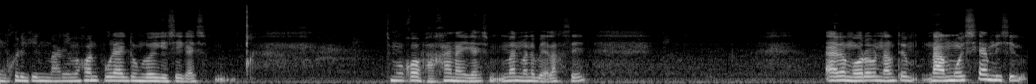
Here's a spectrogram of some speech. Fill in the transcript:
মুখৰ এইখিনি মাৰি মোৰখন পূৰা একদম লৈ গৈছে গাইছ। মোৰ ক'ব ভাষা নাই গাইছ ইমান মানে বেয়া লাগছে। আৰু মোৰ নামটো, নাম মই শ্যাম দিছিলোঁ।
